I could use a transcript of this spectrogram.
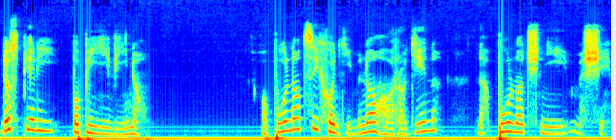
dospělí popíjí víno. O půlnoci chodí mnoho rodin na půlnoční mši.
